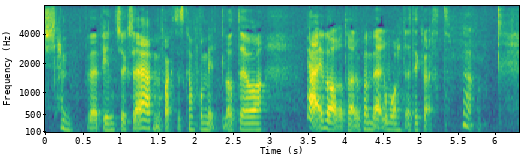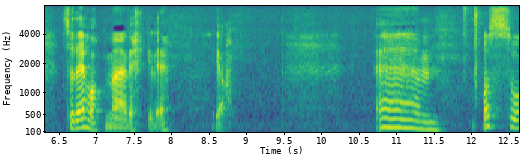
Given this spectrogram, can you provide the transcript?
kjempefin suksess at vi faktisk kan få midler til å ja, ivareta det på en bedre måte etter hvert. Ja. Så det håper vi virkelig. Ja. Um, og så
